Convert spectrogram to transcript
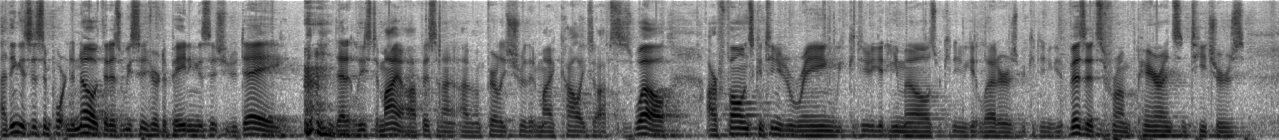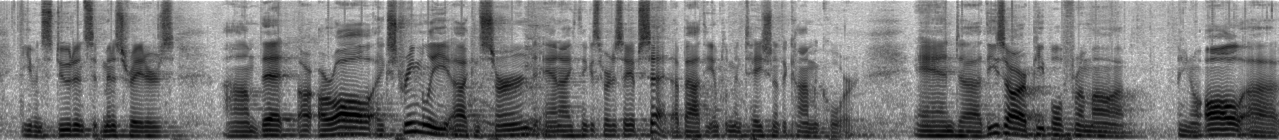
I think it's just important to note that as we sit here debating this issue today, that at least in my office, and I, am fairly sure that in my colleagues' office as well, our phones continue to ring, we continue to get emails, we continue to get letters, we continue to get visits from parents and teachers even students, administrators, um, that are, are, all extremely uh, concerned and I think it's fair to say upset about the implementation of the Common Core. And uh, these are people from uh, you know, all uh,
